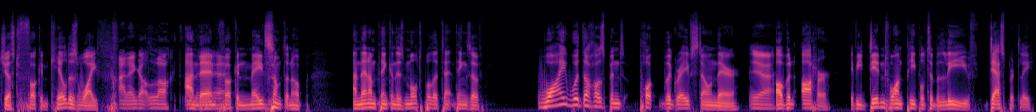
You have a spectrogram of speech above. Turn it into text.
just fucking killed his wife and then got locked, and in then yeah. Uh, fucking made something up. And then I'm thinking there's multiple att- things of why would the husband put the gravestone there yeah. of an otter if he didn't want people to believe desperately.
